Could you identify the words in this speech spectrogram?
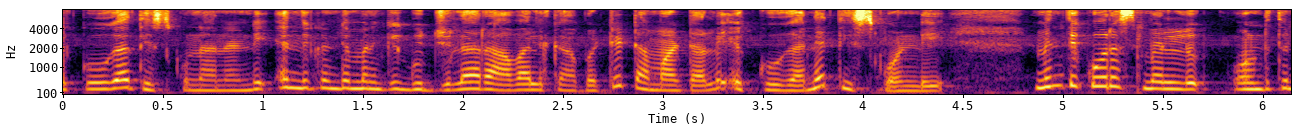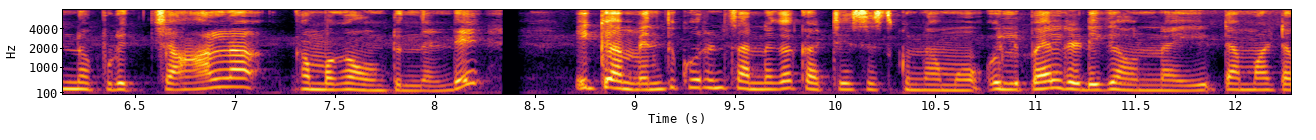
ఎక్కువగా తీసుకున్నానండి. ఎందుకంటే మనకి గుజ్జులా రావాలి కాబట్టి టమాటాలు ఎక్కువగానే తీసుకోండి. మెంతికూర స్మెల్ వండుతున్నప్పుడు చాలా కమ్మగా ఉంటుందండి. ఇక మెంతికూరని సన్నగా కట్ చేసేసుకున్నాము. ఉల్లిపాయలు రెడీగా ఉన్నాయి. టమాటా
